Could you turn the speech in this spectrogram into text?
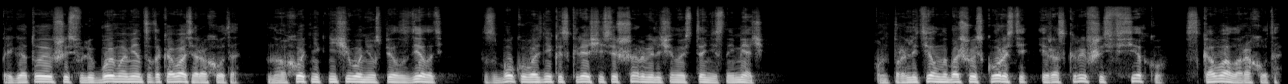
приготовившись в любой момент атаковать Арахота, но охотник ничего не успел сделать, сбоку возник искрящийся шар величиной с теннисный мяч — он пролетел на большой скорости и, раскрывшись в сетку, сковал Арахота.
